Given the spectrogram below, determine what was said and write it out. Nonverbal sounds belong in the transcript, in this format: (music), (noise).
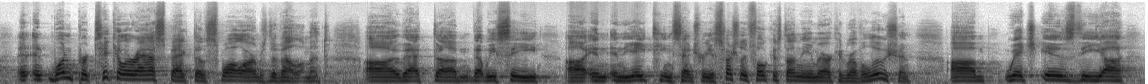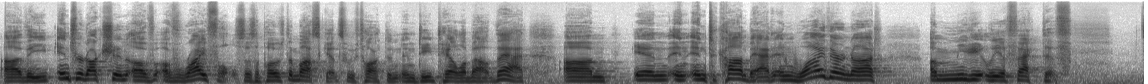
one particular aspect of small arms development uh, that um, that we see uh, in in the 18th century, especially focused on the American Revolution, um, which is the uh, uh, the introduction of, of rifles as opposed to muskets. We've talked in, in detail about that um, in, in into combat and why they're not immediately effective.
